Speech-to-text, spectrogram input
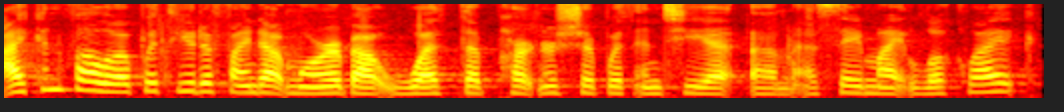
I- can follow up with you to find out more about what the partnership with NHTSA might look like.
